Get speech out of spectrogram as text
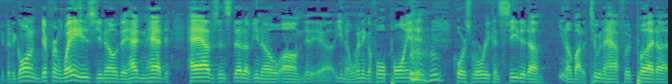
If it had gone different ways, you know, they hadn't had halves instead of, you know, um, uh, you know, winning a full point. And of course, Rory conceded, um, you know, about a two and a half foot putt uh,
